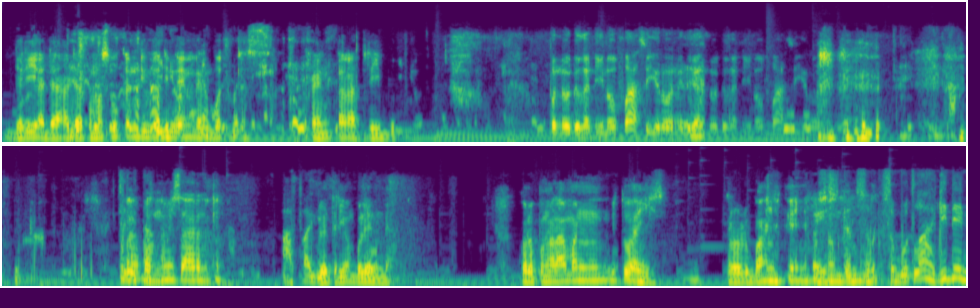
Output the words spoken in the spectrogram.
jadi ada ada pemasukan juga di PMR buat tas rental atribut. penuh dengan inovasi Irwan ini, penuh dengan inovasi Irwan. Apa namanya saran kan? apa Boleh gitu terima boleh enggak? Kalau pengalaman itu ay terlalu banyak kayaknya Guys, kalau kan se- sebut lagi deh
